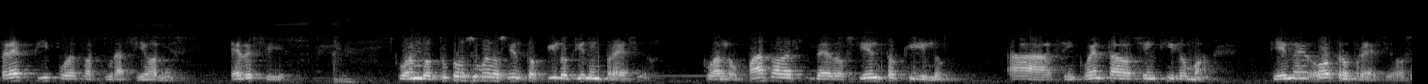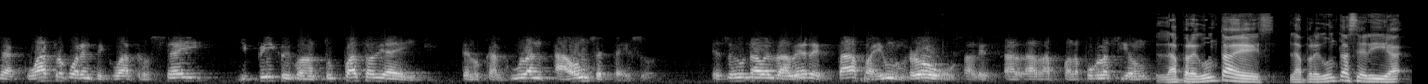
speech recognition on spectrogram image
tres tipos de facturaciones. Es decir, cuando tú consumes 200 kilos tiene un precio. Cuando pasa de, de 200 kilos a 50 o 100 kilos más, tiene otro precio. O sea, 4.44, 6 y pico, y cuando tú pasas de ahí, te lo calculan a 11 pesos. Eso es una verdadera estafa y un robo a la, a la- a la población. La pregunta es, la pregunta sería,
